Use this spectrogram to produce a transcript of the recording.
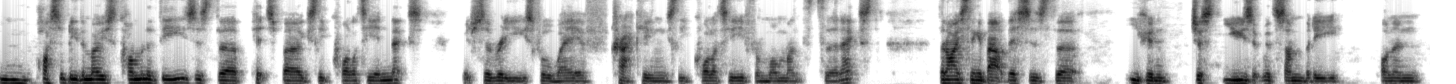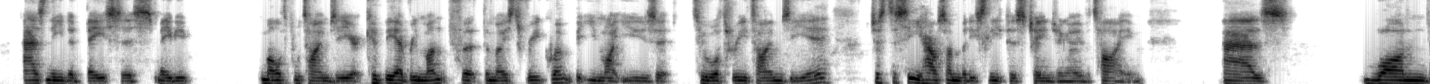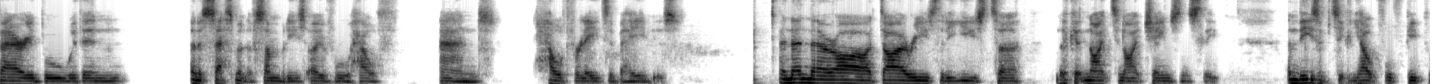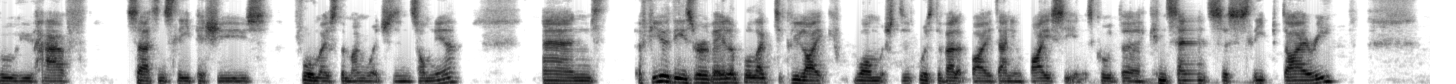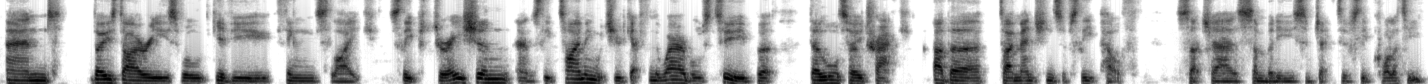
Mm, possibly the most common of these is the Pittsburgh Sleep Quality Index, which is a really useful way of tracking sleep quality from one month to the next. The nice thing about this is that you can just use it with somebody on an as needed basis, maybe multiple times a year. It could be every month at the most frequent, but you might use it two or three times a year just to see how somebody's sleep is changing over time as one variable within an assessment of somebody's overall health and health related behaviors. And then there are diaries that are used to look at night to night changes in sleep. And these are particularly helpful for people who have certain sleep issues foremost among which is insomnia. And a few of these are available. I particularly like one which was developed by Daniel Buysse, and it's called the Consensus Sleep Diary. And those diaries will give you things like sleep duration and sleep timing, which you would get from the wearables too, but they'll also track other dimensions of sleep health, such as somebody's subjective sleep quality.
